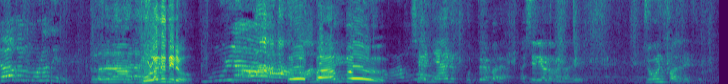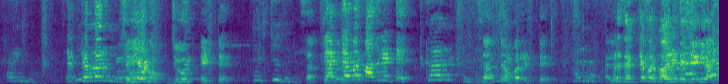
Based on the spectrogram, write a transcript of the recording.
ലോകം തരും മുളക് തിനോ മുള ഓ ബാമ്പു പക്ഷെ ഞാൻ ഉത്തരം പറയാം. അത് ശരിയാണോ വേണം അത് ജൂൺ പതിനെട്ട്. സെപ്റ്റംബർ ശരിയാണോ? ജൂൺ എട്ട്. സെപ്റ്റംബർ. പതിനെട്ട്. സെപ്റ്റംബർ എട്ട്. അല്ല. സെപ്റ്റംബർ പതിനെട്ട് ശരിയാണ്?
